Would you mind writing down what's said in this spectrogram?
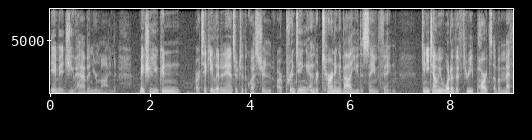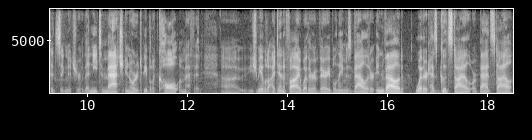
image you have in your mind. Make sure you can articulate an answer to the question Are printing and returning a value the same thing? Can you tell me what are the three parts of a method signature that need to match in order to be able to call a method? Uh, you should be able to identify whether a variable name is valid or invalid, whether it has good style or bad style.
